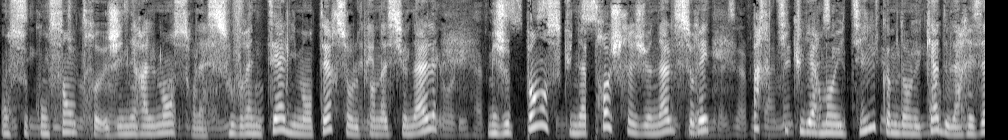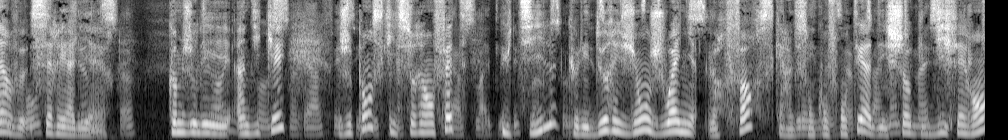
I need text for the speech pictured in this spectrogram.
on se concentre généralement sur la souveraineté alimentaire sur le plan national, mais je pense qu'une approche régionale serait particulièrement utile, comme dans le cas de la réserve céréalière. Comme je l'ai indiqué, je pense qu'il serait en fait utile que les deux régions joignent leurs forces, car elles sont confrontées à des chocs différents.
